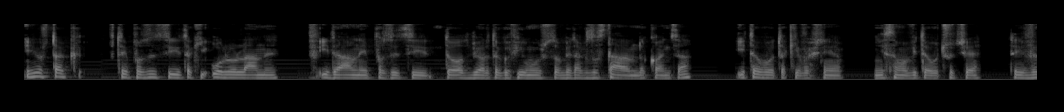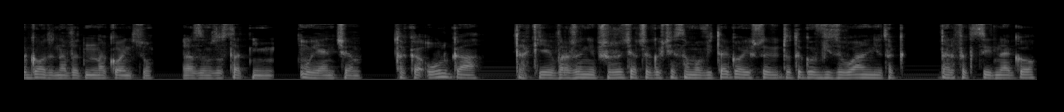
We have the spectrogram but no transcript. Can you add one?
I już tak w tej pozycji taki ululany, w idealnej pozycji do odbioru tego filmu już sobie tak zostałem do końca. I to było takie właśnie niesamowite uczucie tej wygody nawet na końcu razem z ostatnim ujęciem. Taka ulga, takie wrażenie przeżycia czegoś niesamowitego, jeszcze do tego wizualnie tak perfekcyjnego,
